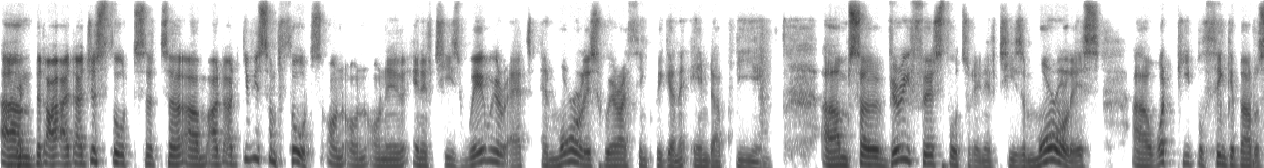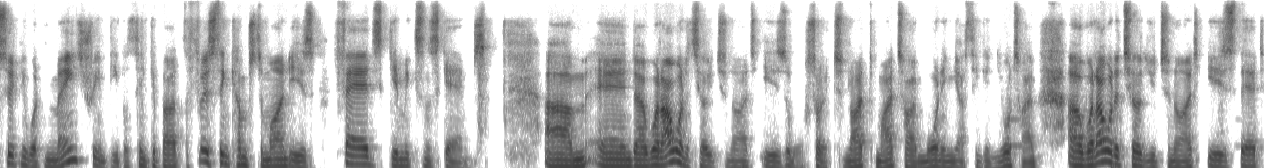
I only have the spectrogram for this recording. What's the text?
Um, but I, I, just thought that uh, um, I'd, I'd, give you some thoughts on, on, on, NFTs, where we're at and more or less where I think we're going to end up being. Um, so very first thoughts on NFTs are more or less uh, what people think about, or certainly what mainstream people think about, the first thing comes to mind is fads, gimmicks, and scams. Um, and uh, what I want to tell you tonight is, or sorry, tonight, my time, morning, I think in your time, uh, what I want to tell you tonight is that,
